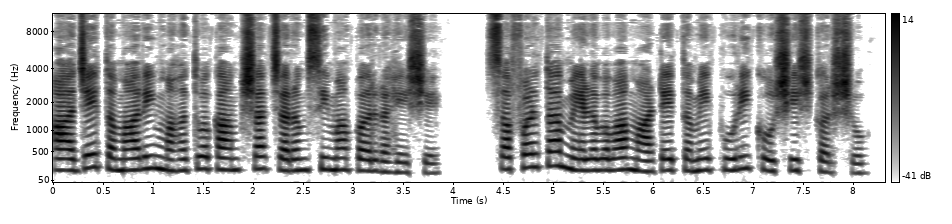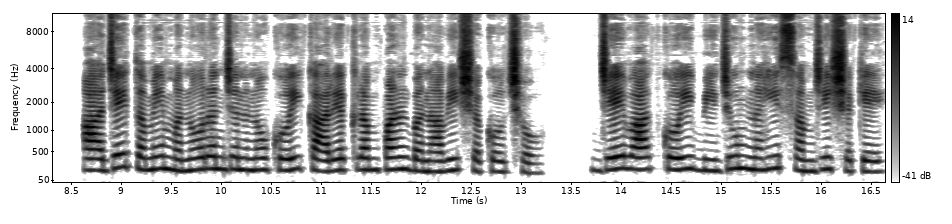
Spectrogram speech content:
આજે તમારી મહત્વાકાંક્ષા ચરમસીમા પર રહેશે. સફળતા મેળવવા માટે તમે પૂરી કોશિશ કરશો. આજે તમે મનોરંજનનો કોઈ કાર્યક્રમ પણ બનાવી શકો છો. જે વાત કોઈ બીજું નહીં સમજી શકે,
